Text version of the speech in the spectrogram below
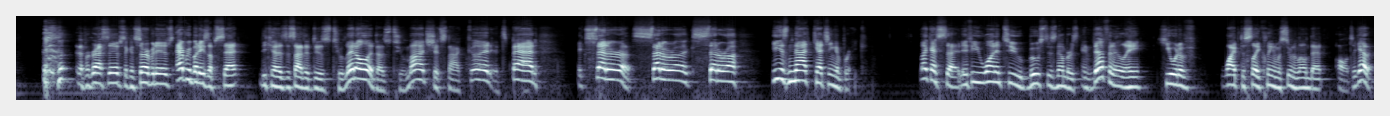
the progressives, the conservatives, everybody's upset because this either does too little, it does too much, it's not good, it's bad, etc., etc., etc. He is not catching a break. Like I said, if he wanted to boost his numbers indefinitely, he would have wiped the slate clean with student loan debt altogether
